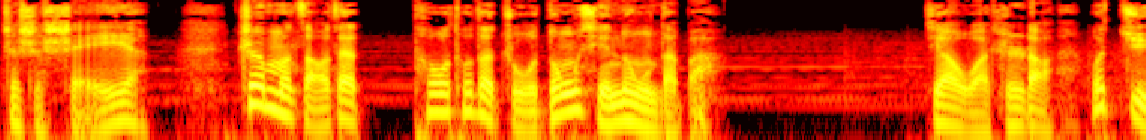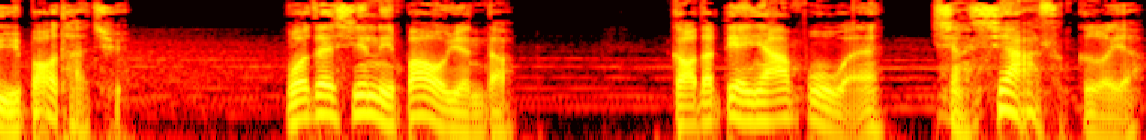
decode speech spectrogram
这是谁呀？这么早在偷偷的煮东西弄的吧？叫我知道，我举报他去。我在心里抱怨道：“搞得电压不稳，想吓死哥呀！”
